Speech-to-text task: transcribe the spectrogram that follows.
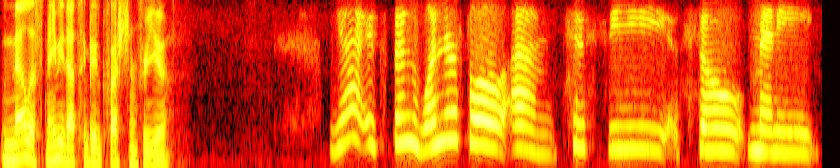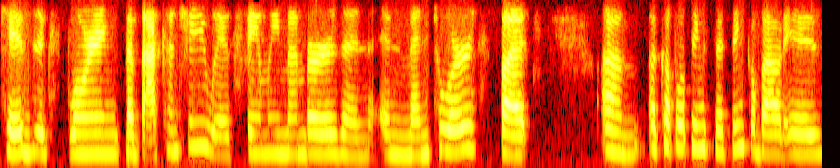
Melis, maybe that's a good question for you. Yeah, it's been wonderful um, to see so many kids exploring the backcountry with family members and, and mentors. But um, a couple of things to think about is,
